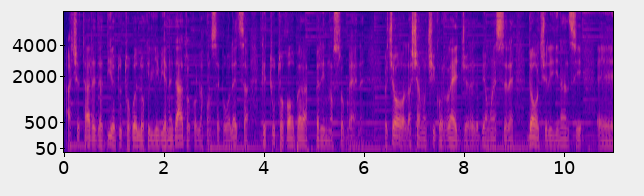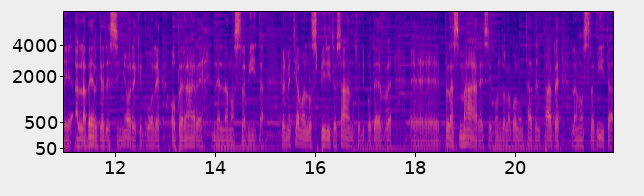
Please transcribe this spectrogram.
accettare da Dio tutto quello che gli viene dato con la consapevolezza che tutto coopera per il nostro bene. Perciò lasciamoci correggere, dobbiamo essere docili dinanzi eh, alla verga del Signore che vuole operare nella nostra vita permettiamo allo Spirito Santo di poter eh, plasmare secondo la volontà del Padre la nostra vita,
